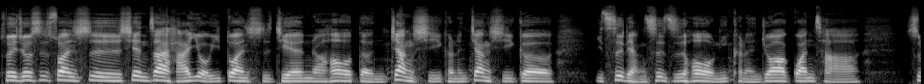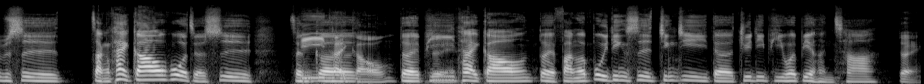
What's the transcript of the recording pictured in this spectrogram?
所以就是算是现在还有一段时间，然后等降息，可能降息个一次两次之后，你可能就要观察是不是涨太高，或者是整个太高，对 PE 太高，对，反而不一定是经济的 GDP 会变很差，对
